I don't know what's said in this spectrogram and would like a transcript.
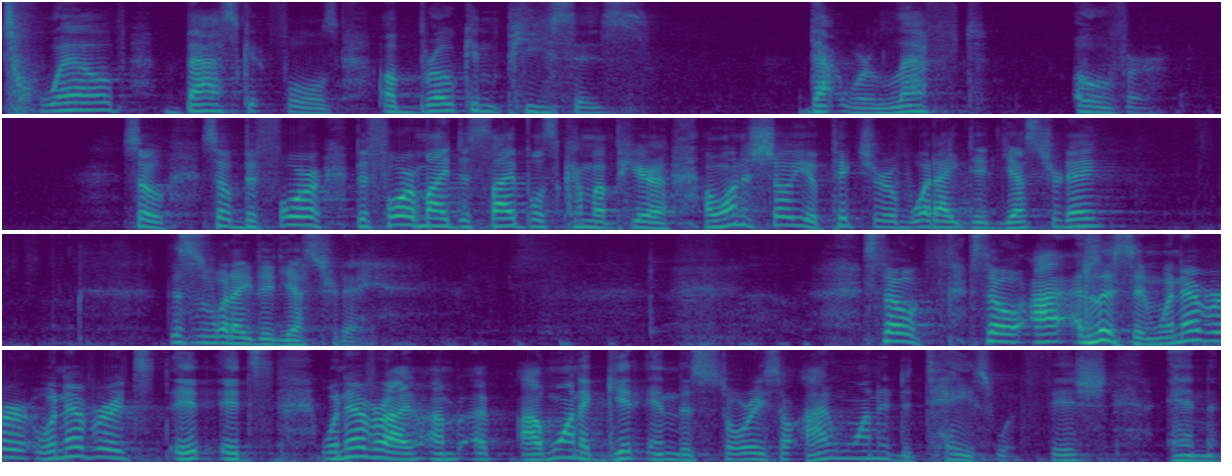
12 basketfuls of broken pieces that were left over. So, so before, before my disciples come up here, I want to show you a picture of what I did yesterday. This is what I did yesterday. So, so I, listen, whenever, whenever, it's, it, it's, whenever I, I, I want to get in the story, so I wanted to taste what fish and,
